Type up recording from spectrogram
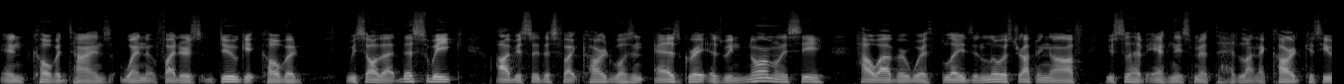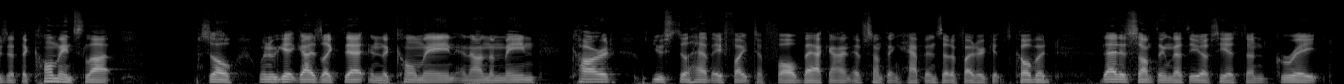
in COVID times when fighters do get COVID. We saw that this week Obviously, this fight card wasn't as great as we normally see. However, with Blaydes and Lewis dropping off, you still have Anthony Smith to headline a card because he was at the co-main slot. So when we get guys like that in the co-main and on the main card, you still have a fight to fall back on if something happens that a fighter gets COVID. That is something that the UFC has done great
